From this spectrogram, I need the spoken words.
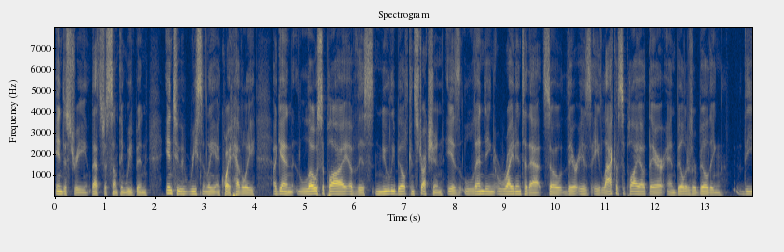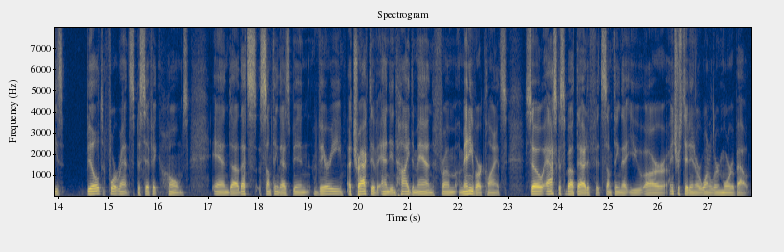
industry. That's just something we've been into recently and quite heavily. Again, low supply of this newly built construction is lending right into that. So there is a lack of supply out there, and builders are building these build for rent specific homes. And uh, that's something that's been very attractive and in high demand from many of our clients. So ask us about that if it's something that you are interested in or want to learn more about.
